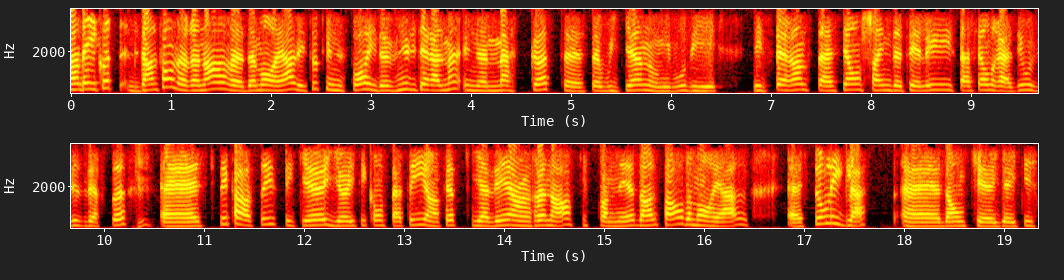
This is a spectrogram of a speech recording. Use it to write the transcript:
Ah, ben, écoute, dans le fond, le renard euh, de Montréal est toute une histoire. Il est devenu littéralement une mascotte euh, ce week-end au niveau des, des différentes stations, chaînes de télé, stations de radio et vice-versa. Euh, ce qui s'est passé, c'est qu'il a été constaté, en fait, qu'il y avait un renard qui se promenait dans le port de Montréal euh, sur les glaces. Euh, donc, euh, il a été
